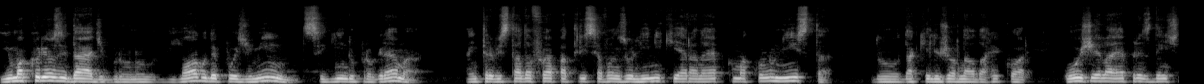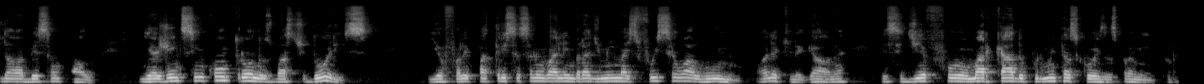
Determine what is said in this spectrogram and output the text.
E uma curiosidade, Bruno, logo depois de mim, seguindo o programa, a entrevistada foi a Patrícia Vanzolini, que era na época uma colunista do, daquele jornal da Record. Hoje ela é presidente da OAB São Paulo. E a gente se encontrou nos bastidores e eu falei, Patrícia, você não vai lembrar de mim, mas fui seu aluno. Olha que legal, né? Esse dia foi marcado por muitas coisas para mim, por,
